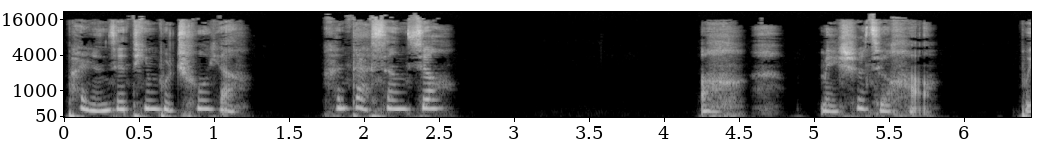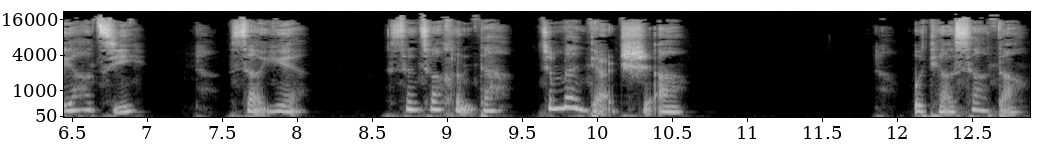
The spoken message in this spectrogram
怕人家听不出呀，还大香蕉。哦，没事就好，不要急，小月，香蕉很大，就慢点吃啊。我调笑道：“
